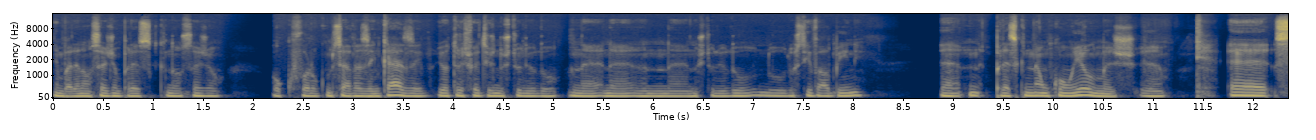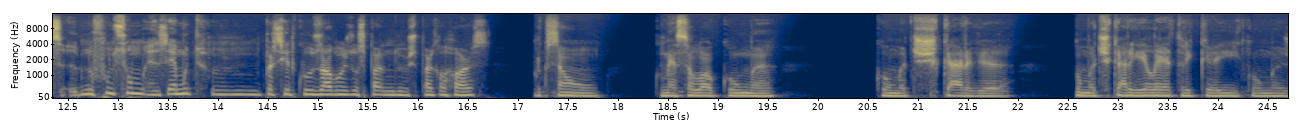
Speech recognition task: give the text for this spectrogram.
embora não sejam, parece que não sejam, ou que foram começadas em casa e outras feitas no estúdio do, na, na, na, no estúdio do, do, do Steve Albini. Uh, parece que não com ele, mas uh, Uh, se, no fundo são, é muito parecido com os álbuns do, Spar do Sparkle Horse, porque são começa logo com uma com uma descarga com uma descarga elétrica e com, umas,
